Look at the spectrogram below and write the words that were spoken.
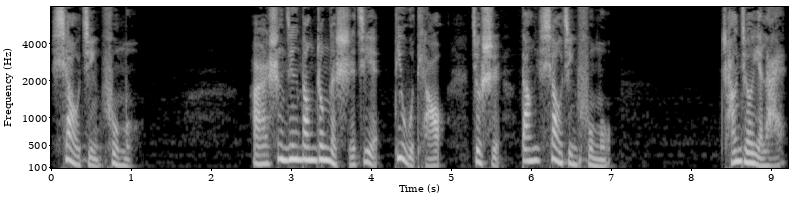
孝敬父母。而圣经当中的十诫第五条就是当孝敬父母。”长久以来，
